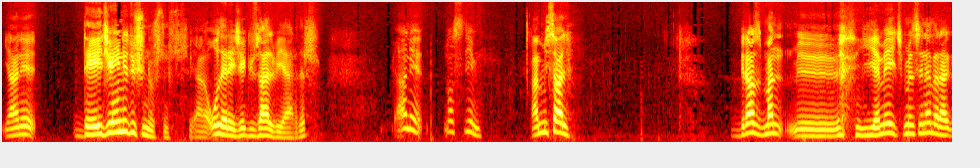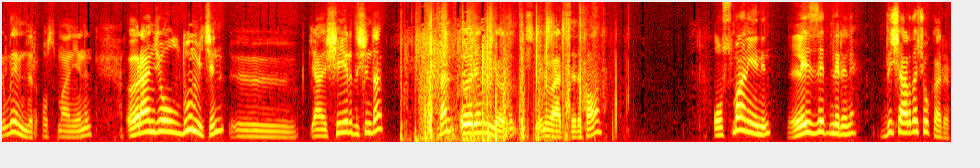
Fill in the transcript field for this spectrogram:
yani değeceğini düşünürsünüz. Yani o derece güzel bir yerdir. Yani nasıl diyeyim? Yani misal biraz ben e, yeme içmesine meraklıyımdır Osmaniye'nin. Öğrenci olduğum için e, yani şehir dışında ben öğrenim işte üniversitede falan. Osmaniye'nin lezzetlerini dışarıda çok arar.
